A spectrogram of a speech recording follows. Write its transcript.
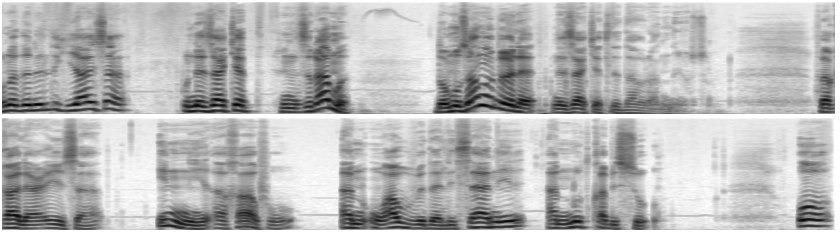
Ona denildi ki ya ise bu nezaket hınzıra mı? Domuza mı böyle nezaketli davranıyorsun? Fekale İsa inni ahafu en uavvide lisani en nutka bis su. O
